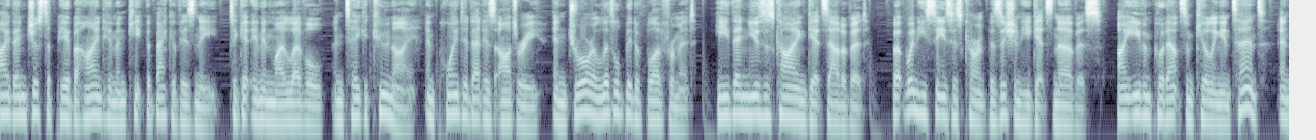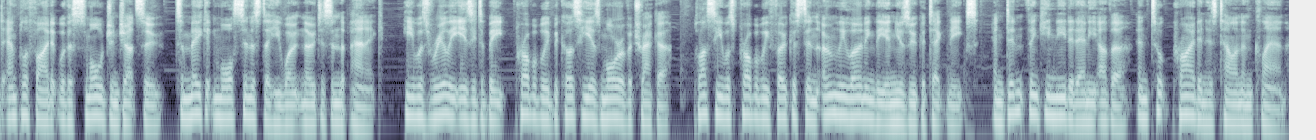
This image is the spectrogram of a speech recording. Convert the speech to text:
I then just appear behind him and kick the back of his knee to get him in my level and take a kunai and point it at his artery and draw a little bit of blood from it. He then uses kai and gets out of it, but when he sees his current position he gets nervous. I even put out some killing intent and amplified it with a small genjutsu, to make it more sinister he won't notice in the panic. He was really easy to beat, probably because he is more of a tracker, plus he was probably focused in only learning the Inuzuka techniques, and didn't think he needed any other, and took pride in his talent and clan.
